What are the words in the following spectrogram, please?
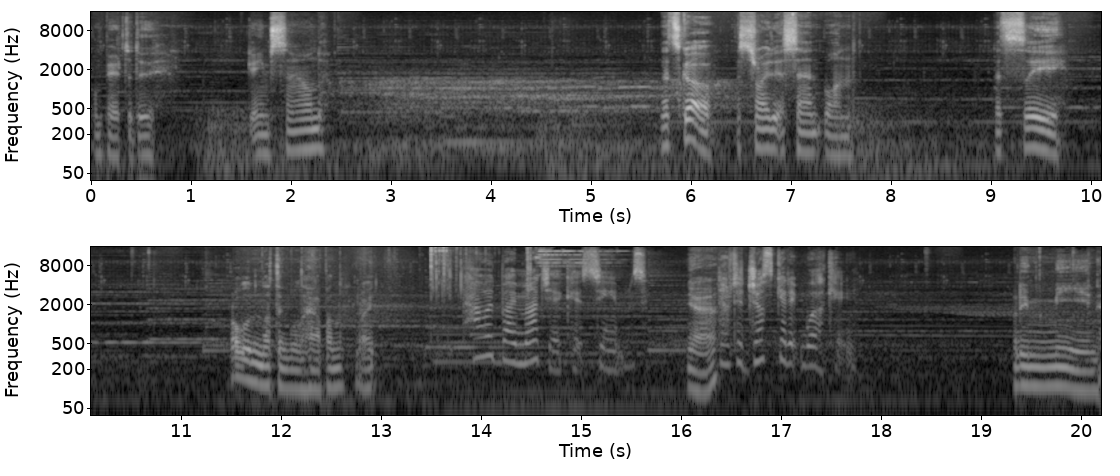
Compared to the game sound. Let's go. Let's try the ascent one. Let's see. Probably nothing will happen, right? Powered by magic, it seems. Yeah. Now to just get it working. What do you mean?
